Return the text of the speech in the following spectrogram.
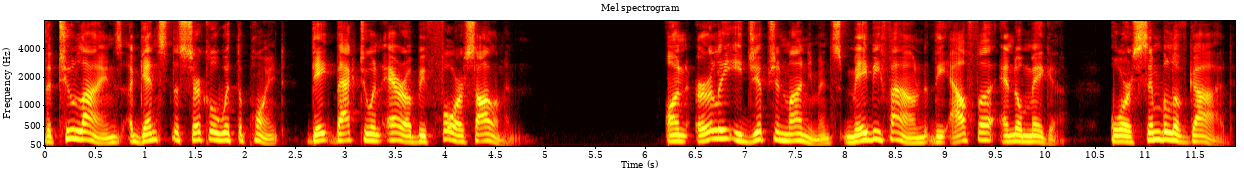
The two lines against the circle with the point date back to an era before Solomon. On early Egyptian monuments may be found the Alpha and Omega, or symbol of God,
